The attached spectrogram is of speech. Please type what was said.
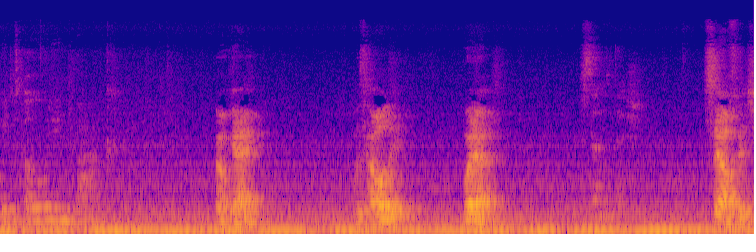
Withholding back. Okay. Withholding. What else? Selfish. Selfish.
